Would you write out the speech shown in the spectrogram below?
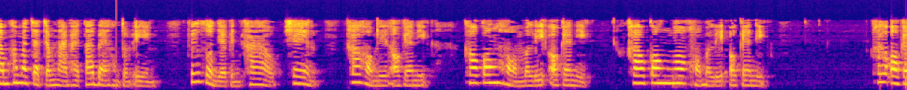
นำเข้ามาจัดจำหน่ายภายใต้แบรนด์ของตนเอง ซึ่งส่วนใหญ่เป็นข้าว เช่น ข้าวหอมนิลออร์แกนิก ข้าวกล้องหอมมะลิออร์แกนิก ข้าวกล้องงอกหอมมะลิออร์แกนิก ข้าวออร์แก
